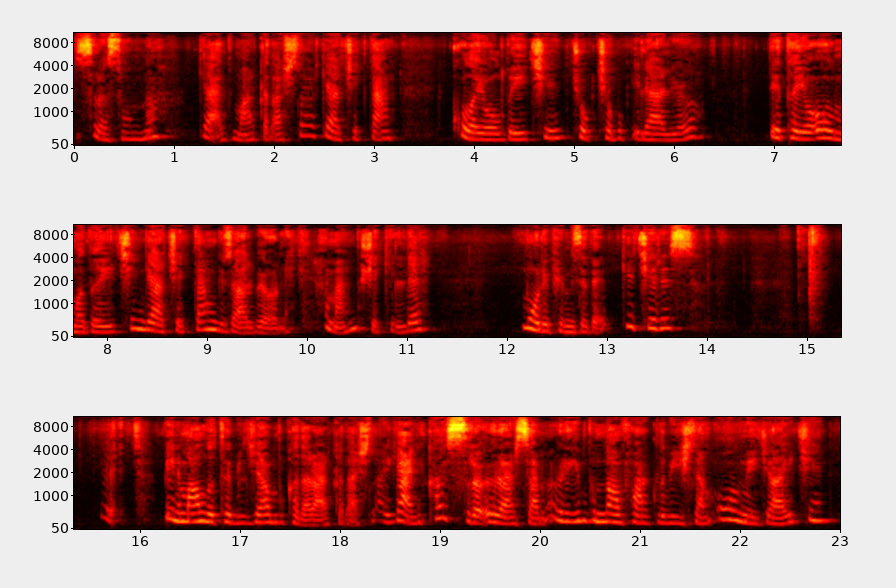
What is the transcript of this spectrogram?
sıra sonuna geldim arkadaşlar. Gerçekten kolay olduğu için çok çabuk ilerliyor. Detayı olmadığı için gerçekten güzel bir örnek. Hemen bu şekilde mor ipimizi de geçeriz. Evet. Benim anlatabileceğim bu kadar arkadaşlar. Yani kaç sıra örersem öreyim bundan farklı bir işlem olmayacağı için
